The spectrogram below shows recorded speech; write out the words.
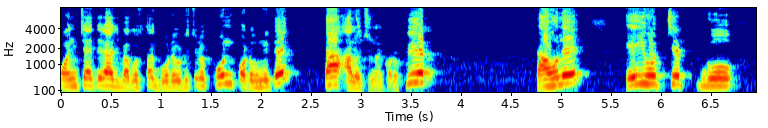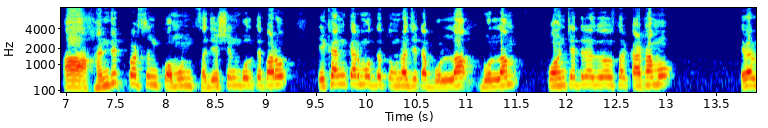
পঞ্চায়েতি রাজ ব্যবস্থা গড়ে উঠেছিল কোন পটভূমিতে তা আলোচনা করো। ক্লিয়ার তাহলে এই হচ্ছে পুরো হান্ড্রেড পার্সেন্ট কমন সাজেশন বলতে পারো। এখানকার মধ্যে তোমরা যেটা বললাম বললাম, পঞ্চায়েতি রাজ ব্যবস্থার কাঠামো, এবার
